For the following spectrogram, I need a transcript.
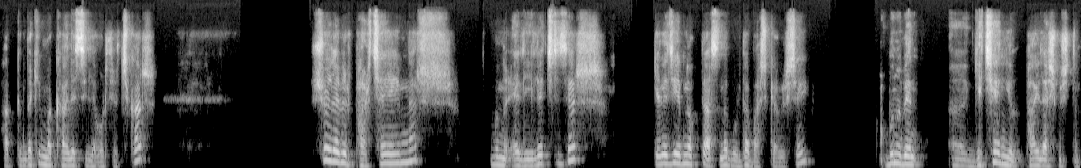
hakkındaki makalesiyle ortaya çıkar. Şöyle bir parça yayınlar. Bunu eliyle çizer. Geleceğim nokta aslında burada başka bir şey. Bunu ben e, geçen yıl paylaşmıştım.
